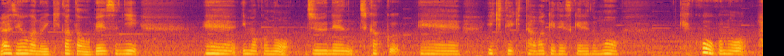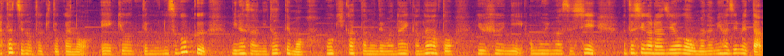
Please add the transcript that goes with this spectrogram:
ラジオガの生き方をベースに、えー、今この10年近く、え生きてきたわけですけれども結構この二十歳の時とかの影響ってものすごく皆さんにとっても大きかったのではないかなというふうに思いますし私がラジオガを学び始めた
